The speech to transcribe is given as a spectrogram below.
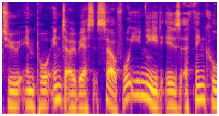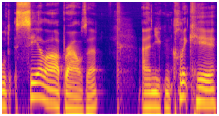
to import into OBS itself. What you need is a thing called CLR browser and you can click here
